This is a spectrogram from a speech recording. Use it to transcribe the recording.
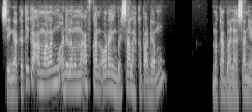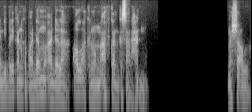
Sehingga ketika amalanmu adalah memaafkan orang yang bersalah kepadamu, maka balasan yang diberikan kepadamu adalah Allah akan memaafkan kesalahanmu. Masya Allah.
